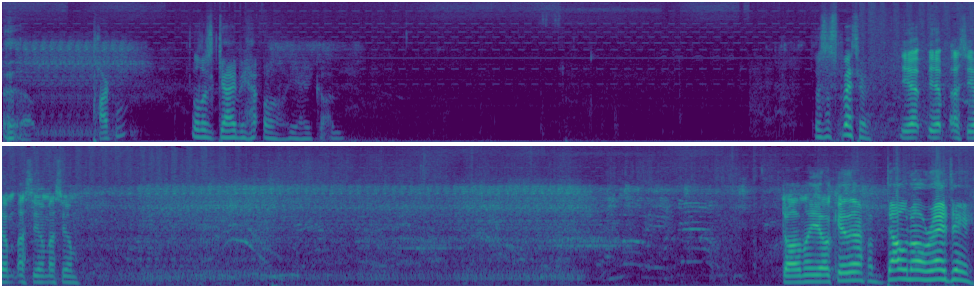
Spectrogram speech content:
Uh, pardon? Well, there's a guy behind. Oh, yeah, you got him. There's a spitter. Yep, yep. I see him. I see him. I see him. Dom, are you okay there? I'm down already.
